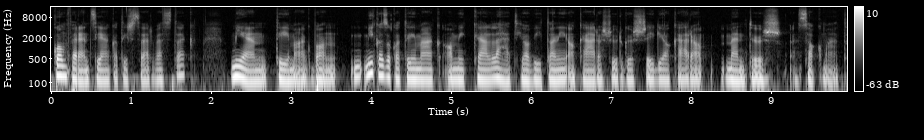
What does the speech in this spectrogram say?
Konferenciákat is szerveztek. Milyen témákban? Mik azok a témák, amikkel lehet javítani akár a sürgősségi, akár a mentős szakmát?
